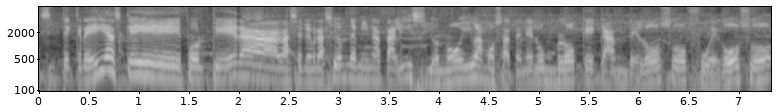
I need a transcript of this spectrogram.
Si te creías que porque era la celebración de mi natalicio no íbamos a tener un bloque candeloso, fuegoso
